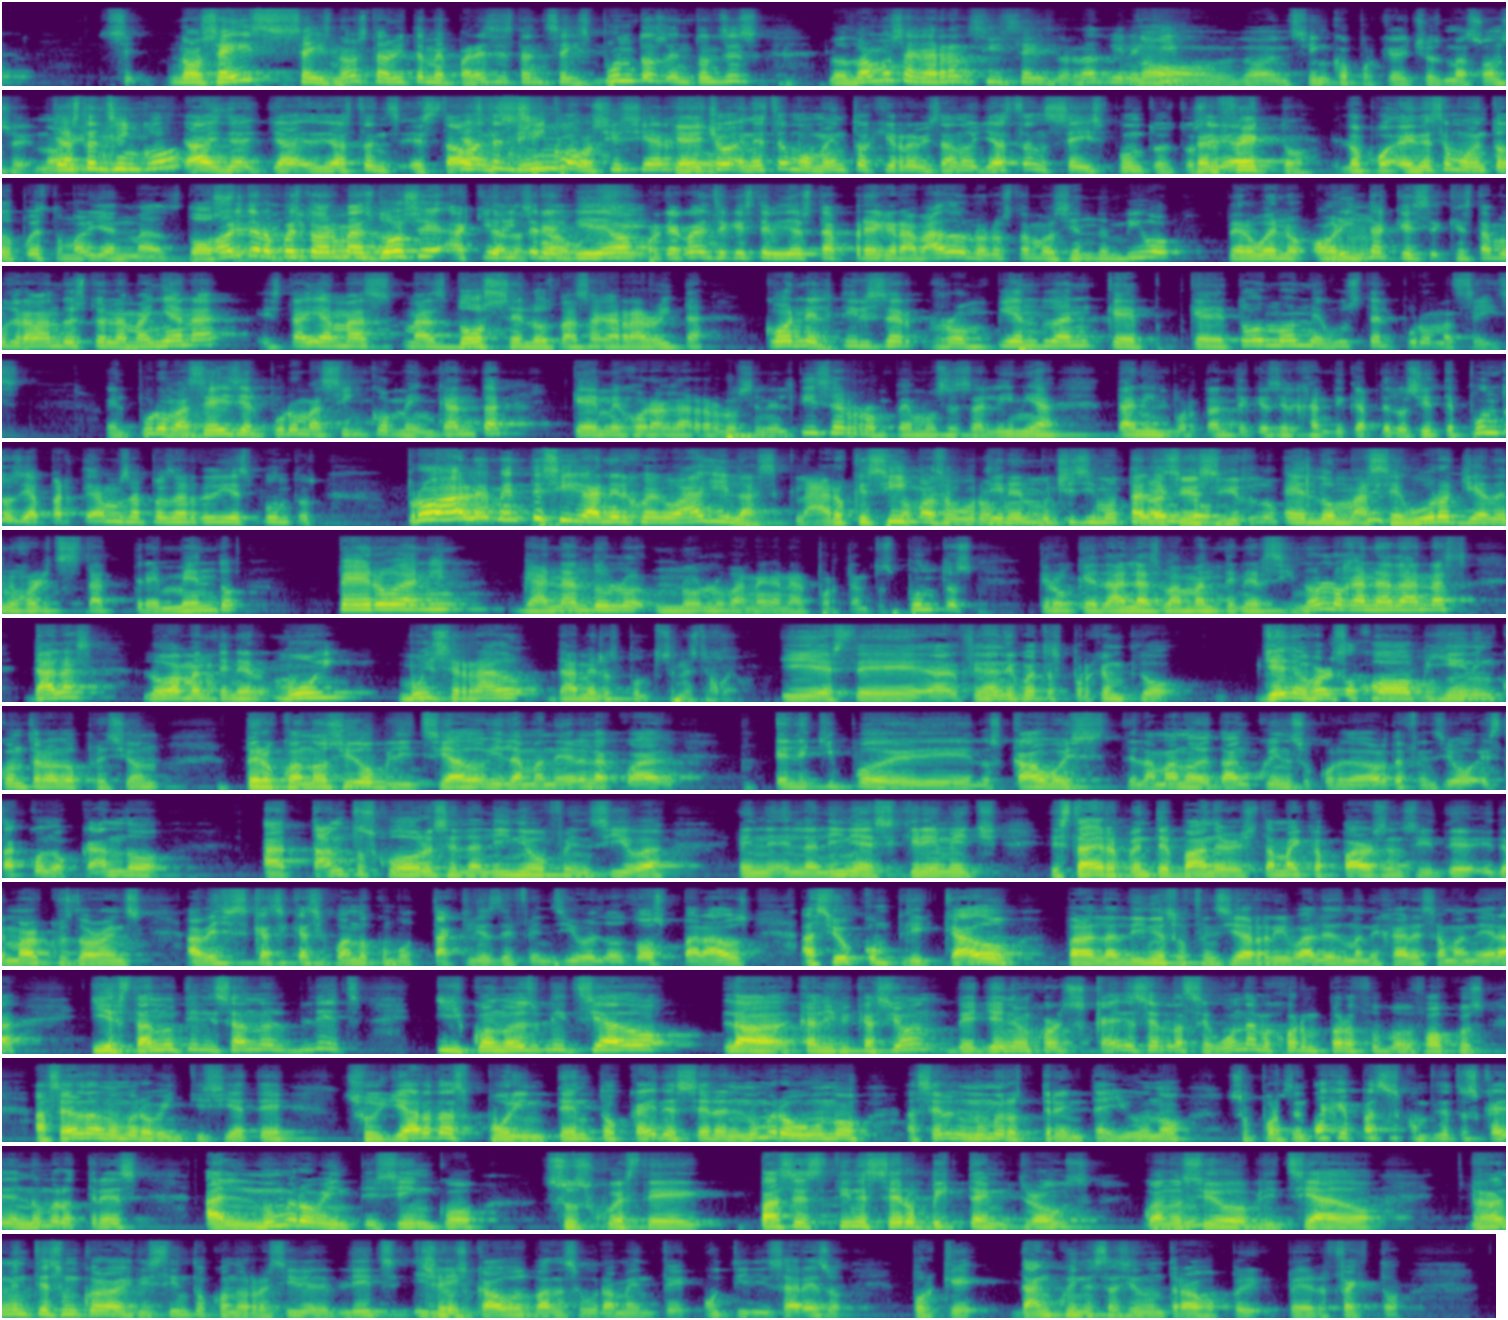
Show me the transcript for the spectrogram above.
no, seis, seis, ¿no? Hasta ahorita me parece están seis puntos, entonces los vamos a agarrar, sí, seis, ¿verdad? Viene no, no, en cinco, porque de hecho es más once. ¿Ya están cinco? Ah, ya, ya, ya están, estaban en cinco, sí, cierto. Que de hecho, en este momento aquí revisando, ya están seis puntos. Perfecto. en este momento lo puedes tomar ya en más doce. Ahorita lo puedes tomar más doce, aquí ahorita en el video, porque acuérdense que este video está pregrabado, no lo estamos haciendo en vivo, pero bueno, ahorita que, que, estamos grabando esto en la mañana, está ya más, más doce, los vas a agarrar ahorita con el teaser rompiendo, que, que de todos modos me gusta el puro más seis. El puro más 6 y el puro más 5 me encanta. Que mejor agarrarlos en el teaser. Rompemos esa línea tan importante que es el handicap de los 7 puntos y aparte vamos a pasar de 10 puntos. Probablemente sí gane el juego Águilas. Claro que sí. Tienen muchísimo talento. Es lo más seguro. Jalen Hurts está tremendo. Pero Dani, ganándolo no lo van a ganar por tantos puntos. Creo que Dallas va a mantener, si no lo gana Dallas, Dallas lo va a mantener muy, muy cerrado. Dame los puntos en este juego. Y este, al final de cuentas, por ejemplo, Jalen Hurts ha jugado bien en contra de la opresión, pero cuando ha sido blitzeado y la manera en la cual el equipo de los Cowboys, de la mano de Dan Quinn, su coordinador defensivo, está colocando a tantos jugadores en la línea ofensiva, en, la línea de scrimmage, está de repente Banner, está Micah Parsons y de, Marcus Lawrence, a veces casi casi jugando como tackles defensivos, los dos parados. Ha sido complicado para las líneas ofensivas rivales manejar esa manera y están utilizando el blitz. Y cuando es blitzeado, la calificación de Jalen Hurts cae de ser la segunda mejor en Pro Football Focus a ser la número 27. Su yardas por intento cae de ser el número 1 a ser el número 31. Su porcentaje de pases completos cae del número 3 al número 25. Sus este, pases tiene cero big time throws cuando ha sido blitzeado. Realmente es un quarterback distinto cuando recibe el blitz y los Cowboys van a seguramente utilizar eso porque Dan Quinn está haciendo un trabajo perfecto.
